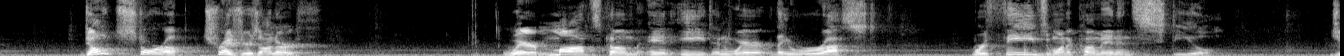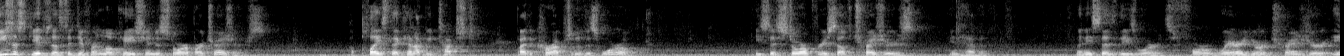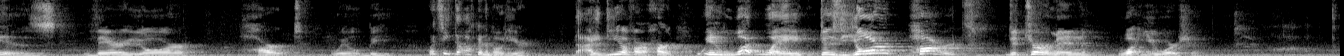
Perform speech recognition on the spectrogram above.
Don't store up treasures on earth where moths come and eat and where they rust, where thieves want to come in and steal. Jesus gives us a different location to store up our treasures, a place that cannot be touched by the corruption of this world. He says, Store up for yourself treasures in heaven. Then he says these words For where your treasure is, there your heart will be. What's he talking about here? The idea of our heart. In what way does your heart determine what you worship?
